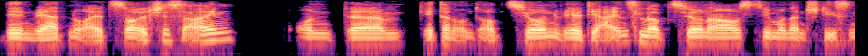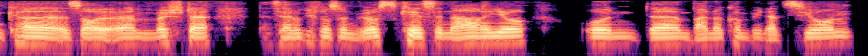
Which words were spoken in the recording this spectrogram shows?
den Wert nur als solches ein und ähm, geht dann unter Optionen, wählt die Einzeloption aus, die man dann schließen kann, soll, äh, möchte. Das ist ja wirklich nur so ein Worst-Case-Szenario. Und ähm, bei einer Kombination,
